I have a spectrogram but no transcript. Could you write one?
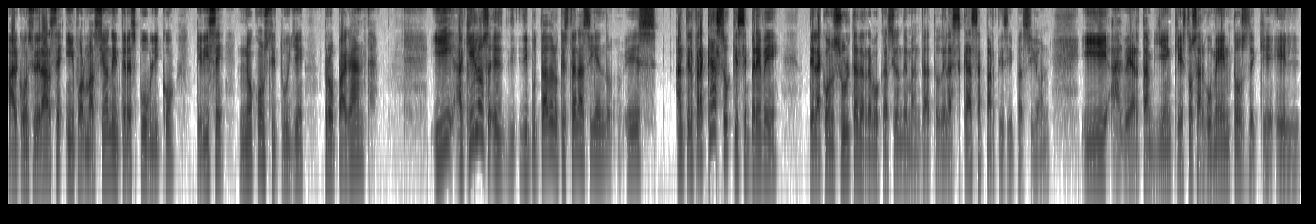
al considerarse información de interés público que dice no constituye propaganda. Y aquí los eh, diputados lo que están haciendo es ante el fracaso que se prevé de la consulta de revocación de mandato, de la escasa participación y al ver también que estos argumentos de que el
